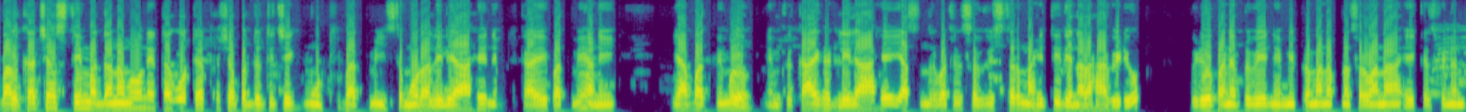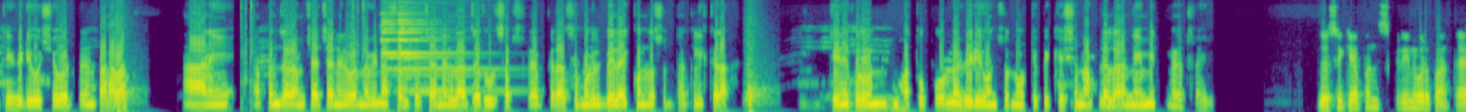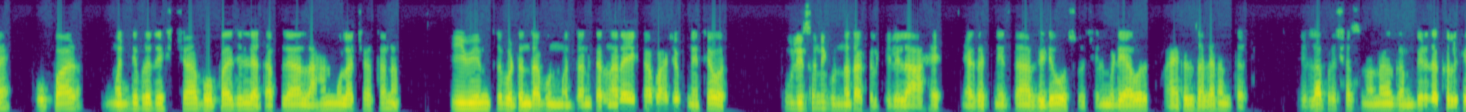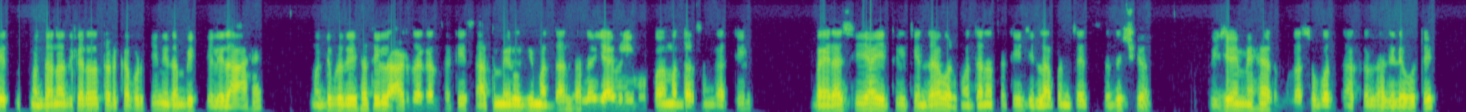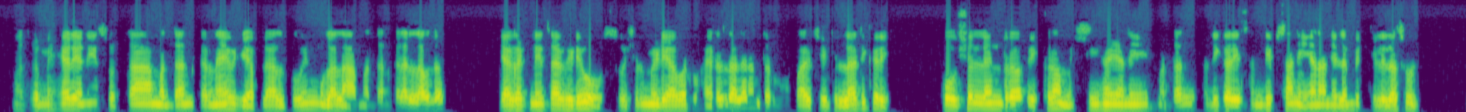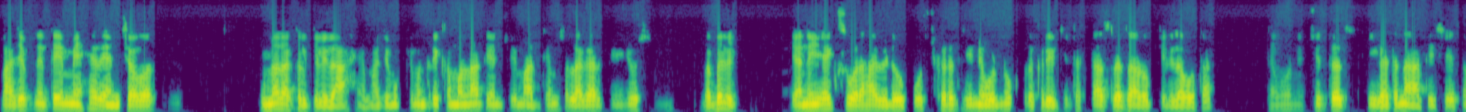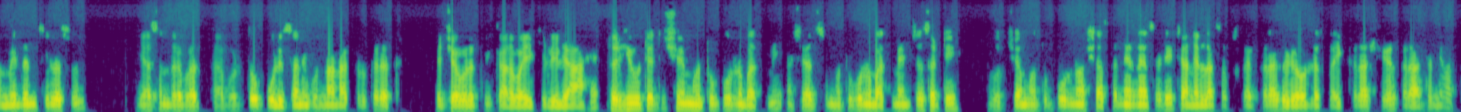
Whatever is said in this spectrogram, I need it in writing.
बालकाच्या हस्ते मतदानामुळे नेता गोत्यात अशा पद्धतीची एक मोठी बातमी समोर आलेली आहे. नेमकी काय बातमी आणि या बातमीमुळं नेमकं काय घडलेलं आहे या संदर्भातील सविस्तर माहिती देणारा हा व्हिडिओ. व्हिडिओ पाहण्यापूर्वी नेहमीप्रमाणे आपण सर्वांना एकच विनंती व्हिडिओ शेवटपर्यंत पाहावा. आणि आपण जर आमच्या चॅनलवर नवीन असाल तर चॅनलला जरूर सबस्क्राईब करा. समोरील बेल आयकॉनला सुद्धा क्लिक करा. जेणेकरून महत्त्वपूर्ण व्हिडिओचं नोटिफिकेशन आपल्याला नेहमीच मिळत राहील. जसे की आपण स्क्रीनवर पाहताय भोपाळ मध्य प्रदेशच्या भोपाळ जिल्ह्यात आपल्या लहान मुलाच्या हातानं ईव्हीएमचं बटन दाबून मतदान करणाऱ्या एका भाजप नेत्यावर पोलिसांनी गुन्हा दाखल केलेला आहे. या घटनेचा व्हिडिओ सोशल मीडियावर व्हायरल झाल्यानंतर जिल्हा प्रशासनानं गंभीर दखल घेत मतदान अधिकाऱ्याला तडकाफडकी निलंबित केलेला आहे. मध्य प्रदेशातील आठ जागांसाठी सात मे रोजी मतदान झालं. यावेळी भोपाळ मतदारसंघातील बैरासिया येथील केंद्रावर मतदानासाठी जिल्हा पंचायत सदस्य विजय मेहर मुलासोबत दाखल झालेले होते. मात्र मेहर यांनी स्वतः मतदान करण्याऐवजी आपल्या अल्पवयीन मुलाला मतदान करायला लावलं. या घटनेचा व्हिडिओ सोशल मीडियावर व्हायरल झाल्यानंतर भोपाळचे जिल्हाधिकारी कौशल्येंद्र विक्रम सिंह यांनी मतदान अधिकारी संदीप साने यांना निलंबित केलेलं असून भाजप नेते मेहर यांच्यावर गुन्हा दाखल केलेला आहे. माजी मुख्यमंत्री कमलनाथ यांचे माध्यम सल्लागार पियुष बबेले यांनी एक्सवर हा व्हिडिओ पोस्ट करत ही निवडणूक प्रक्रियेची थट्टा असल्याचा आरोप केलेला होता. त्यामुळे निश्चितच ही घटना अतिशय संवेदनशील असून या संदर्भात ताबडतोब पोलिसांनी गुन्हा दाखल करत त्याच्यावरती कारवाई केलेली आहे. तर ही होती अतिशय महत्त्वपूर्ण बातमी. अशाच महत्त्वपूर्ण बातम्यांच्यासाठी रोजच्या महत्त्वपूर्ण शासन निर्णयासाठी चॅनलला सबस्क्राईब करा. व्हिडिओ आवडल्यास लाईक करा शेअर करा. धन्यवाद.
